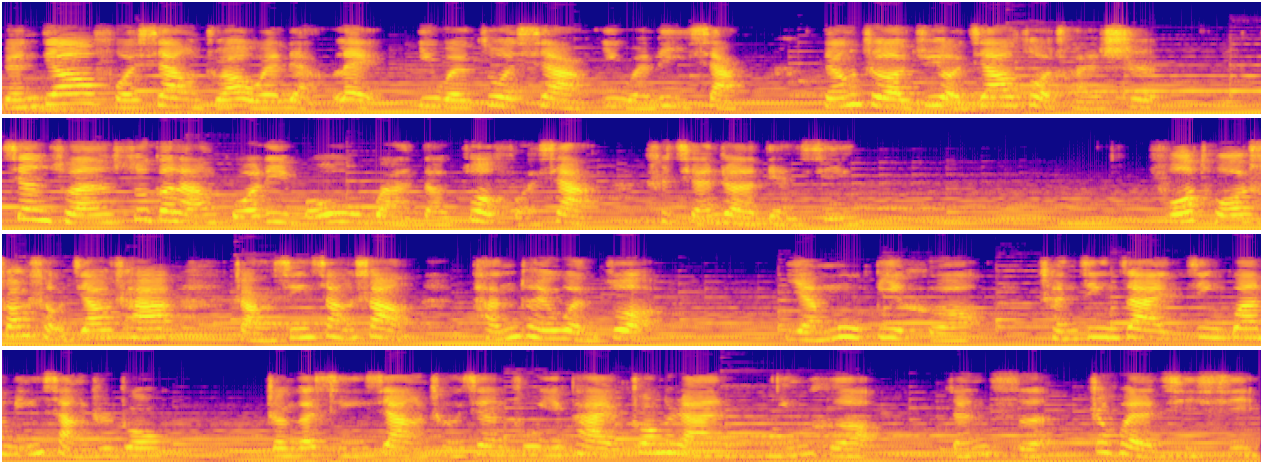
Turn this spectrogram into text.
圆雕佛像主要为两类，一为坐像，一为立像，两者具有焦作传世。现存苏格兰国立博物馆的坐佛像是前者的典型。佛陀双手交叉，掌心向上，盘腿稳坐，眼目闭合，沉浸在静观冥想之中，整个形象呈现出一派庄然、宁和、仁慈、智慧的气息。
